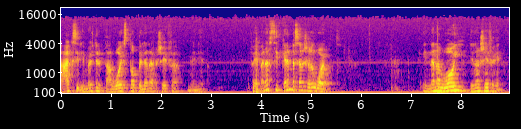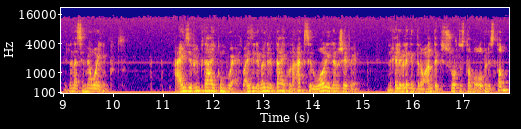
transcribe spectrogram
عكس ال imaginary بتاع ال Y stub اللي أنا شايفها من هنا. فيبقى نفس الكلام بس أنا شغال Y ات ان أنا ال Y اللي أنا شايفها هنا اللي أنا هسميها Y input عايز ال real بتاعها يكون بواحد وعايز ال imaginary بتاعها يكون عكس ال Y اللي أنا شايفها هنا. إن خلي بالك أنت لو عندك short stub أو open stub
